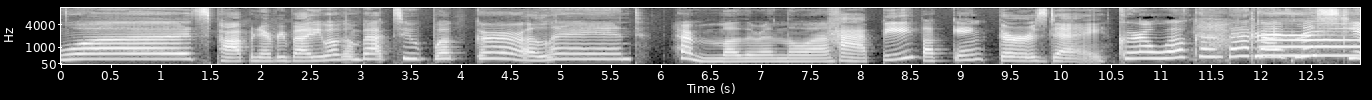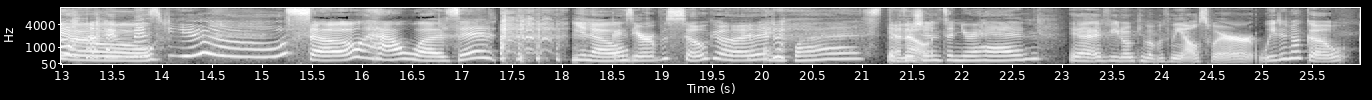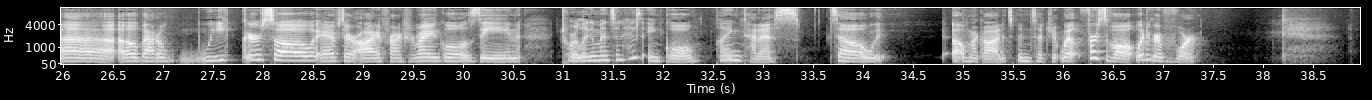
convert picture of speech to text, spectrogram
What's poppin', everybody? Welcome back to Book Girl Land. Her mother in law. Happy Fucking Thursday. girl, welcome back. I've missed you. I missed you. So, how was it? You know, Guys, Europe was so good. it was the Yeah, no. visions in your head. Yeah, if you don't keep up with me elsewhere, we did not go. Uh, oh, about a week or so after I fractured my ankle, Zane tore ligaments in his ankle playing tennis. So, oh my God, it's been such a well. First of all, what are you grateful for?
